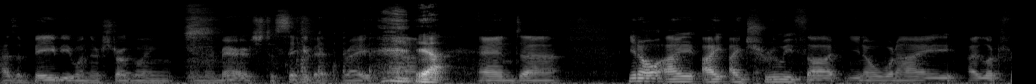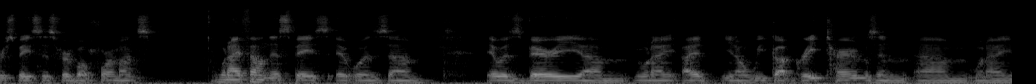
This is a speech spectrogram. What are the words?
has a baby when they're struggling in their marriage to save it, right? Um, yeah. And uh, you know, I, I I truly thought, you know, when I I looked for spaces for about four months, when I found this space, it was um, it was very um, when I I you know we got great terms and um, when I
